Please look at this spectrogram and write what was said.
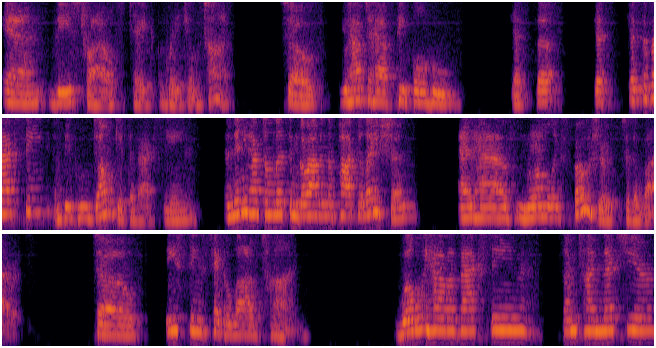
And these trials take a great deal of time. So you have to have people who get the, get, get the vaccine and people who don't get the vaccine. And then you have to let them go out in the population and have normal exposure to the virus. So these things take a lot of time. Will we have a vaccine sometime next year?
